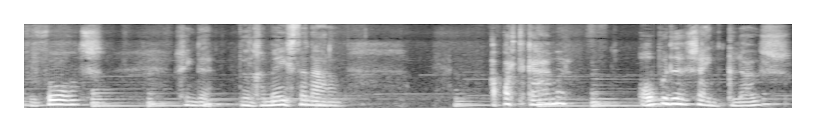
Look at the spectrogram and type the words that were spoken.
Vervolgens ging de burgemeester naar een aparte kamer, opende zijn kluis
